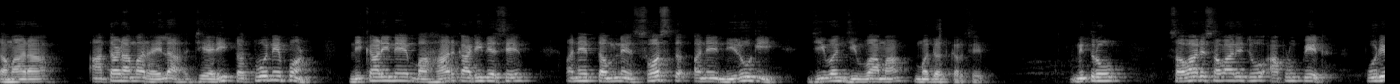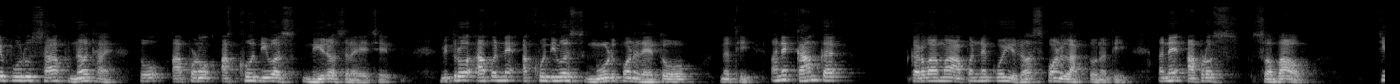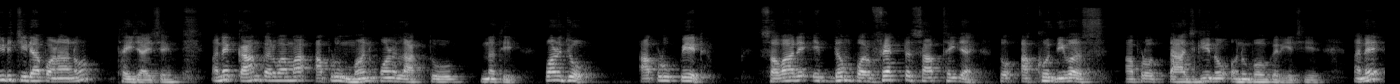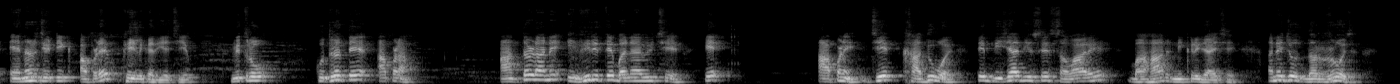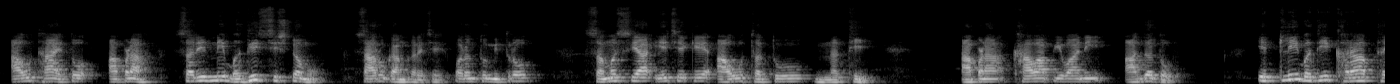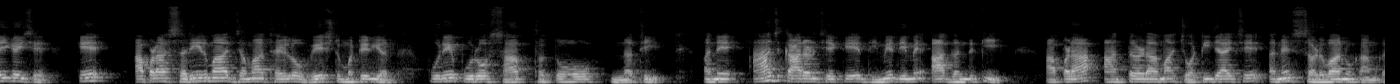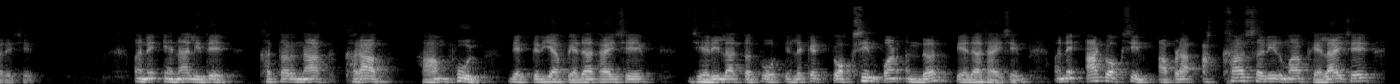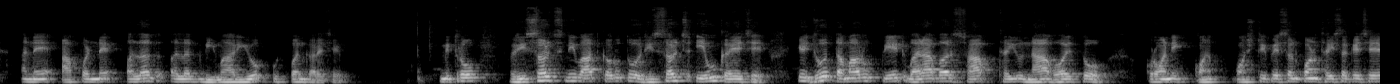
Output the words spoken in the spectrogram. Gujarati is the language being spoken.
તમારા આંતરડામાં રહેલા ઝેરી તત્વોને પણ નીકાળીને બહાર કાઢી દેશે અને તમને સ્વસ્થ અને નિરોગી જીવન જીવવામાં મદદ કરશે. મિત્રો, સવારે સવારે જો આપણું પેટ પૂરેપૂરું સાફ ન થાય, તો આપણો આખો દિવસ નીરસ રહે છે. મિત્રો, આપણને આખો દિવસ મૂડ પણ રહેતો નથી અને કામ કરવામાં આપણને કોઈ રસ પણ લાગતો નથી અને આપણો સ્વભાવ ચીડચીડાપણાનો થઈ જાય છે. અને કામ કરવામાં આપણું મન પણ લાગતું નથી. પણ જો આપણું પેટ સવારે એકદમ પરફેક્ટ સાફ થઈ જાય તો આખો દિવસ આપણો તાજગીનો અનુભવ કરીએ છીએ અને એનર્જેટિક આપણે ફીલ કરીએ છીએ. મિત્રો, કુદરતે આપણા આંતરડાને એવી રીતે બનાવ્યું છે કે આપણે જે ખાધું હોય તે બીજા દિવસે સવારે બહાર નીકળી જાય છે. અને જો દરરોજ આવું થાય તો આપણા શરીરની બધી જ સિસ્ટમો સારું કામ કરે છે. પરંતુ મિત્રો, સમસ્યા એ છે કે આવું થતું નથી. આપણા ખાવા પીવાની આદતો એટલી બધી ખરાબ થઈ ગઈ છે કે આપણા શરીરમાં જમા થયેલો વેસ્ટ મટીરિયલ પૂરેપૂરો સાફ થતો નથી. અને આ જ કારણ છે કે ધીમે ધીમે આ ગંદકી આપણા આંતરડામાં ચોંટી જાય છે અને સડવાનું કામ કરે છે. અને એના લીધે ખતરનાક, ખરાબ હાર્મફુલ બેક્ટેરિયા પેદા થાય છે. ઝેરીલા તત્વો એટલે કે ટોક્સિન પણ અંદર પેદા થાય છે. અને આ ટોક્સિન આપણા આખા શરીરમાં ફેલાય છે અને આપણને અલગ અલગ બીમારીઓ ઉત્પન્ન કરે છે. મિત્રો રિસર્ચની વાત કરું તો રિસર્ચ એવું કહે છે કે જો તમારું પેટ બરાબર સાફ થયું ના હોય તો ક્રોનિક કોન્સ્ટિપેશન પણ થઈ શકે છે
